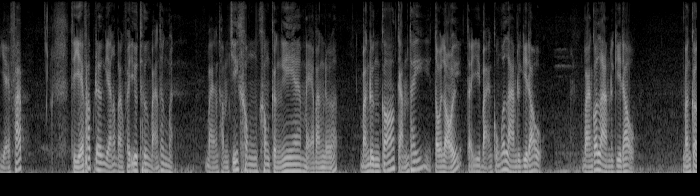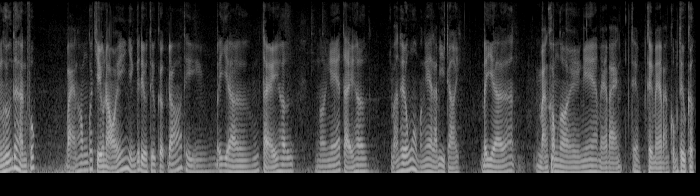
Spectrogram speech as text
giải pháp thì giải pháp đơn giản là bạn phải yêu thương bản thân mình. Bạn thậm chí không không cần nghe mẹ bạn nữa. Bạn đừng có cảm thấy tội lỗi tại vì bạn cũng có làm được gì đâu. Bạn có làm được gì đâu. Bạn cần hướng tới hạnh phúc. Bạn không có chịu nổi những cái điều tiêu cực đó thì bây giờ tệ hơn ngồi nghe tệ hơn. Bạn thấy đúng không? Bạn nghe làm gì trời? Bây giờ bạn không ngồi nghe mẹ bạn thì, thì mẹ bạn cũng tiêu cực.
